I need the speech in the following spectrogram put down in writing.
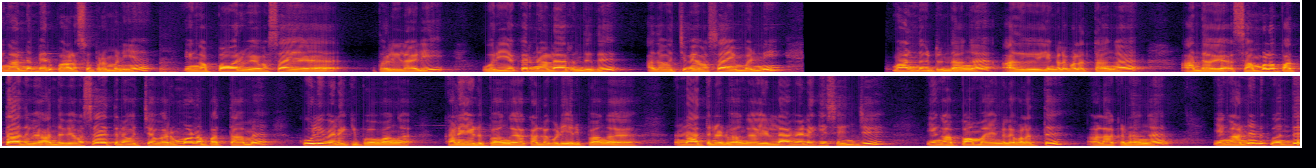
எங்கள் அண்ணன் பேர் பாலசுப்ரமணியன். எங்கள் அப்பா ஒரு விவசாய தொழிலாளி. ஒரு ஏக்கர் நிலம் இருந்தது. அதை வச்சு விவசாயம் பண்ணி வாழ்ந்துக்கிட்டு இருந்தாங்க. அது எங்களை வளர்த்தாங்க. அந்த சம்பளம் பத்தாது. அந்த விவசாயத்தில் வச்ச வருமானம் பத்தாமல் கூலி வேலைக்கு போவாங்க. களை எடுப்பாங்க கடலக்கொடி எரிப்பாங்க நாற்று நடுவாங்க. எல்லா வேலைக்கும் செஞ்சு எங்கள் அப்பா அம்மா எங்களை வளர்த்து ஆளாக்குனாங்க. எங்கள் அண்ணனுக்கு வந்து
